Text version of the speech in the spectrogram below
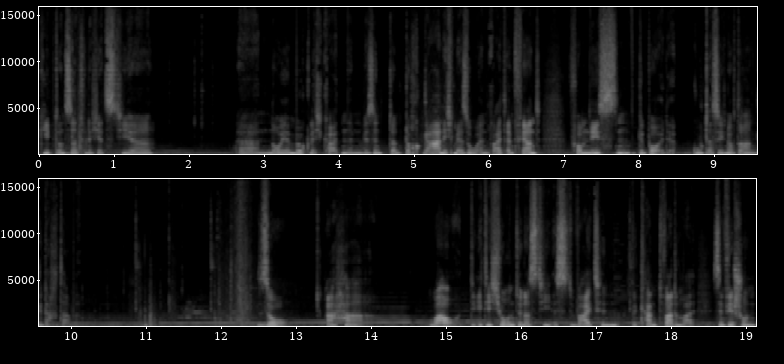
gibt uns natürlich jetzt hier äh, neue Möglichkeiten, denn wir sind dann doch gar nicht mehr so weit entfernt vom nächsten Gebäude. Gut, dass ich noch daran gedacht habe. So, aha. Wow, die Etichon-Dynastie ist weithin bekannt. Warte mal, sind wir schon...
